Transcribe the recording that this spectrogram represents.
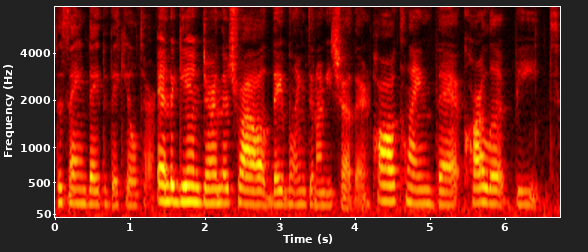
the same day that they killed her. And again, during their trial, they blamed it on each other. Paul claimed that Karla beat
